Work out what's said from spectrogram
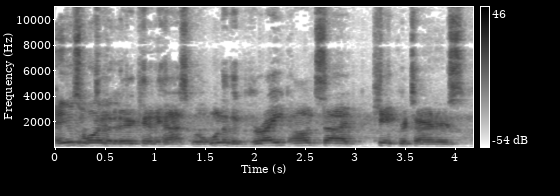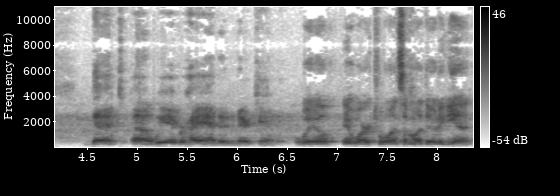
He was one of the Adair County High School. One of the great onside kick returners that uh, we ever had at Adair County. Well, it worked once. I'm gonna do it again.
